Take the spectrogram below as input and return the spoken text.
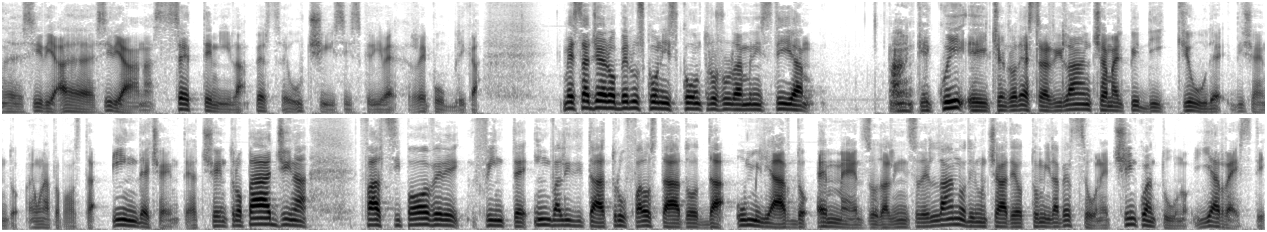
eh, siria, eh, siriana, 7.000 persone uccisi, scrive Repubblica. Messaggero Berlusconi scontro sull'amnistia anche qui il centrodestra rilancia, ma il PD chiude dicendo è una proposta indecente. A centro pagina, falsi poveri, finte invalidità, truffa allo Stato da un miliardo e mezzo dall'inizio dell'anno, denunciate 8.000 persone, 51 gli arresti.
